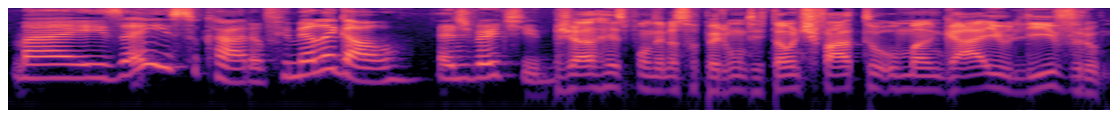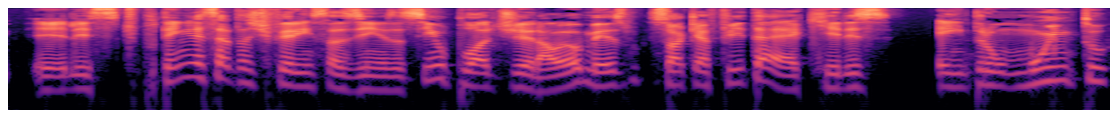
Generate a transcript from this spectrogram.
Mas é isso, cara. O filme é legal, é divertido. Já respondendo a sua pergunta, então, de fato, o mangá e o livro, eles, tipo, têm certas diferençazinhas, assim, o plot geral é o mesmo, só que a fita é que eles entram muito,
